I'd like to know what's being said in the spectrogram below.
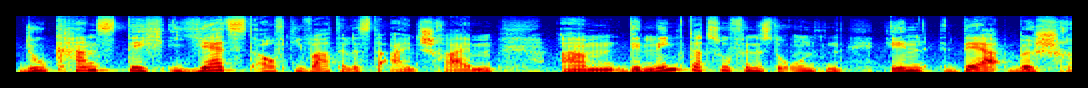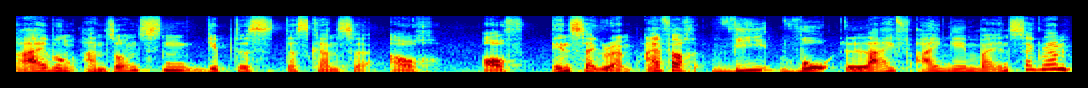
Du kannst dich jetzt auf die Warteliste einschreiben. Ähm, den Link dazu findest du unten in der Beschreibung. Ansonsten gibt es das Ganze auch auf Instagram. Einfach wie, wo live eingeben bei Instagram.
